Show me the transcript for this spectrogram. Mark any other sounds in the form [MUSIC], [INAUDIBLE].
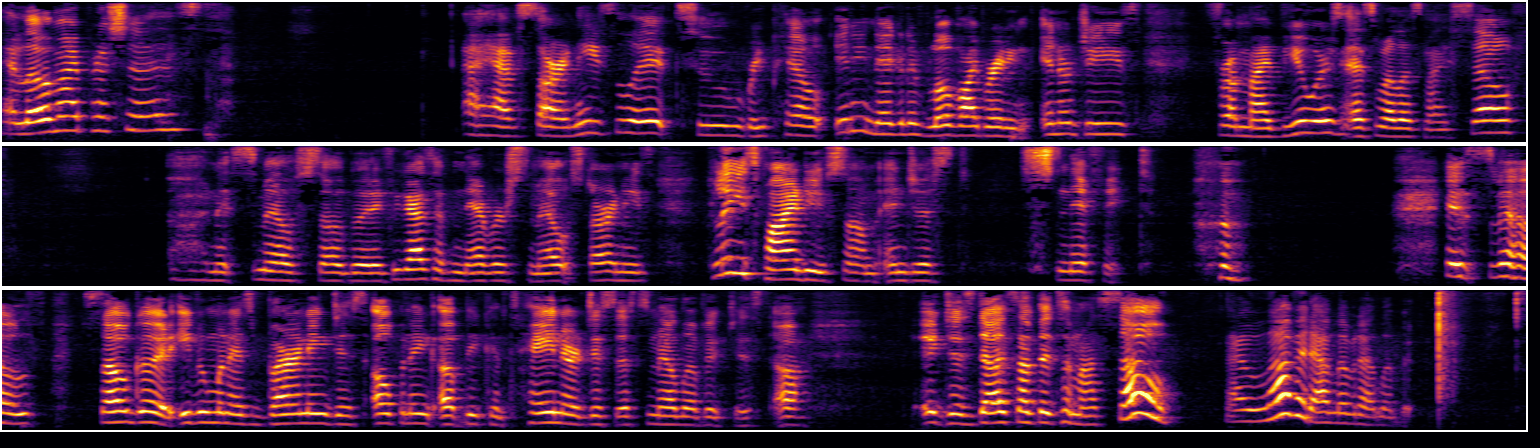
Hello, my precious. I have star anise lit to repel any negative, low vibrating energies from my viewers as well as myself. Oh, and it smells so good. If you guys have never smelled Star please find you some and just sniff it. [LAUGHS] it smells so good. Even when it's burning, just opening up the container, just the smell of it just, uh, it just does something to my soul. I love it. I love it. I love it.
